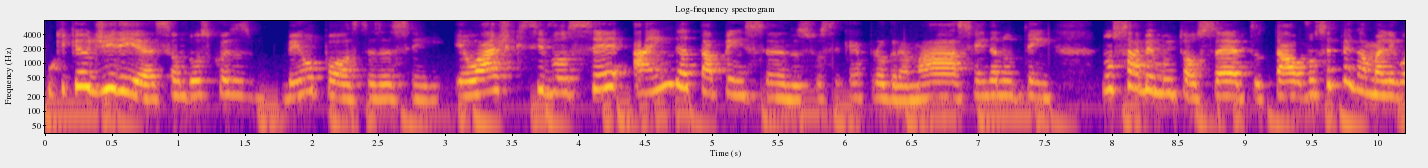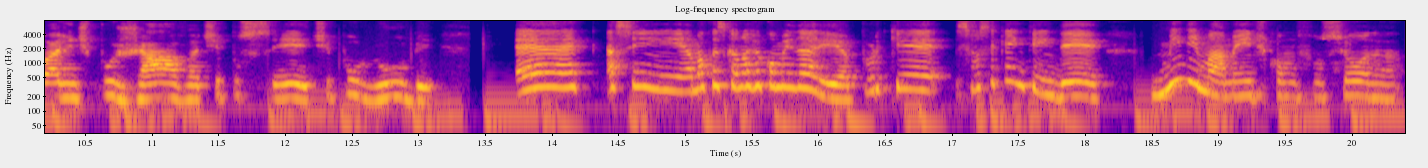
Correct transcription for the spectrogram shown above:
o que, que, eu diria? São duas coisas bem opostas, assim. Eu acho que se você ainda está pensando, se você quer programar, se ainda não tem, não sabe muito ao certo, tal, você pegar uma linguagem tipo Java, tipo C, tipo Ruby, é, assim, é uma coisa que eu não recomendaria, porque se você quer entender minimamente como funciona,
